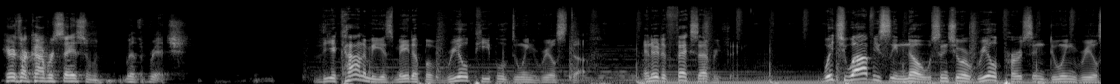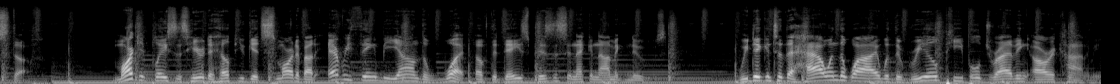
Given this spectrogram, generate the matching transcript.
Here's our conversation with Rich. The economy is made up of real people doing real stuff, and it affects everything. Which you obviously know since you're a real person doing real stuff. Marketplace is here to help you get smart about everything beyond the what of the day's business and economic news. We dig into the how and the why with the real people driving our economy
